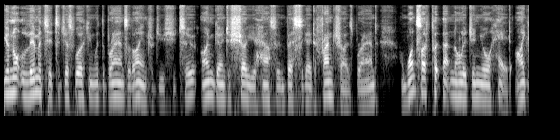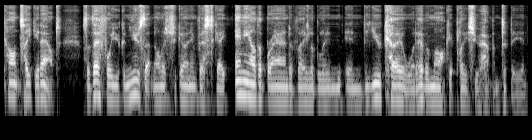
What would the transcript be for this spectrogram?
you're not limited to just working with the brands that I introduce you to. I'm going to show you how to investigate a franchise brand. And once I've put that knowledge in your head, I can't take it out. So therefore, you can use that knowledge to go and investigate any other brand available in, in the UK or whatever marketplace you happen to be in.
